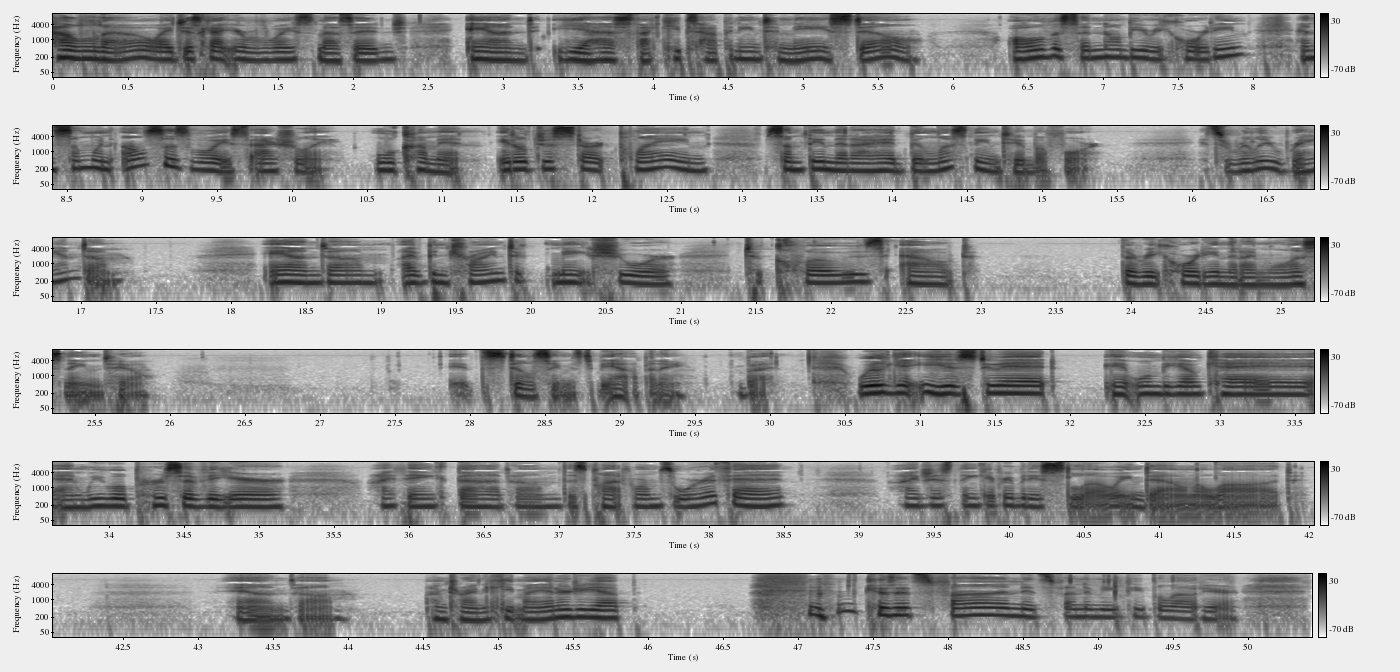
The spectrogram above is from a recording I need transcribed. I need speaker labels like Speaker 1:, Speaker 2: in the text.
Speaker 1: Hello, I just got your voice message. And yes, that keeps happening to me still. All of a sudden, I'll be recording, and someone else's voice actually will come in. It'll just start playing something that I had been listening to before. It's really random. And um, I've been trying to make sure to close out the recording that I'm listening to. It still seems to be happening, but we'll get used to it. It will be okay, and we will persevere. I think that um, this platform's worth it. I just think everybody's slowing down a lot. And um, I'm trying to keep my energy up because it's fun. It's fun to meet people out here.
